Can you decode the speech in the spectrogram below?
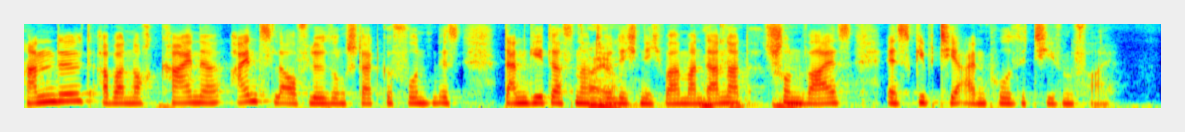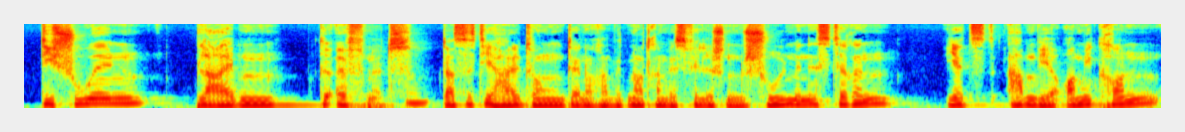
handelt, aber noch keine Einzelauflösung stattgefunden ist, dann geht das natürlich ah, ja. nicht, weil man dann okay. schon mhm. weiß, es gibt hier einen positiven Fall. Die Schulen bleiben geöffnet. Mhm. Das ist die Haltung der nordrhein-westfälischen Schulministerin. Jetzt haben wir Omikron,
